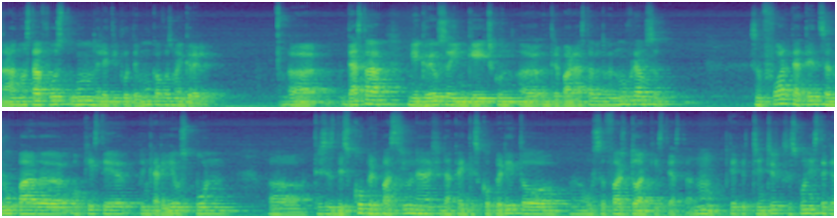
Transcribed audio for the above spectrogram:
anul ăsta a fost, unele tipuri de muncă au fost mai grele. Uh, de asta mi-e greu să engage cu uh, întrebarea asta, pentru că nu vreau să... Sunt foarte atent să nu pară o chestie prin care eu spun uh, trebuie să-ți descoperi pasiunea și dacă ai descoperit-o, o să faci doar chestia asta. Nu, cred că ce încerc să spun este că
